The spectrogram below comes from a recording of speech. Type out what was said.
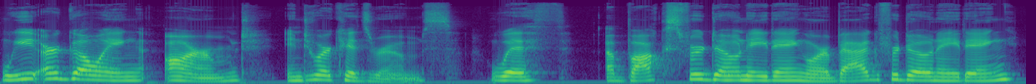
we are going armed into our kids' rooms with a box for donating or a bag for donating,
